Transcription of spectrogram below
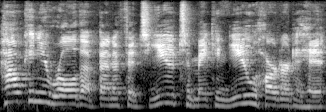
how can you roll that benefits you to making you harder to hit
